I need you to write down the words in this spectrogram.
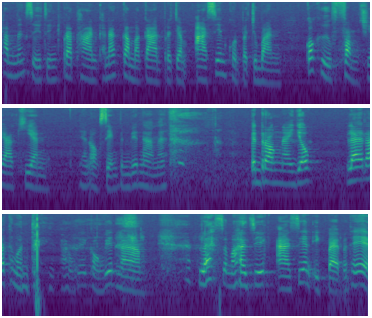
ทำหนังสือถึงประธานคณะกรรมการประจำอาเซียนคนปัจจุบัน ก็คือฟัมเชียเคียนยันออกเสียงเป็นเวียดนามนะเป็นรองนายกและรัฐมนตรีต่างประเทศของเวียดนาม และสมาชิกอาเซียนอีก 8 ประเทศ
